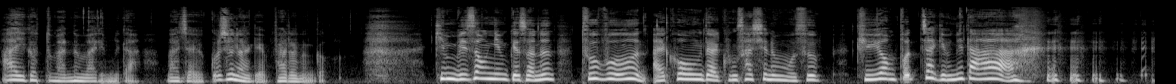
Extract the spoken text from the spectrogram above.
아, 이것도 맞는 말입니다. 맞아요. 꾸준하게 바르는 거. 김미성님께서는 두 분 알콩달콩 사시는 모습 귀염 뽀짝입니다.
